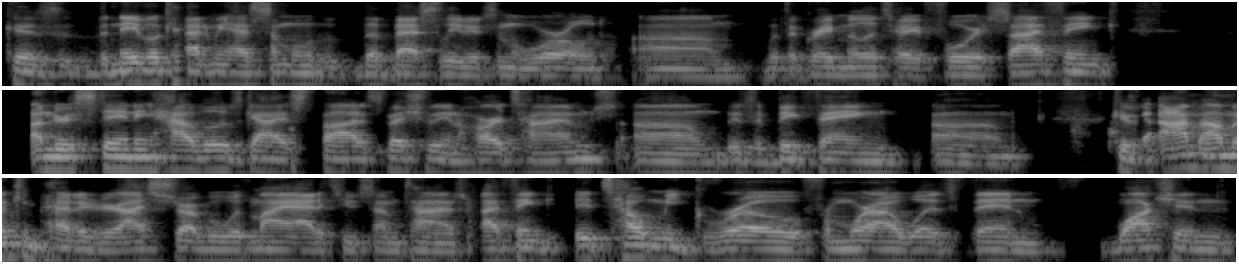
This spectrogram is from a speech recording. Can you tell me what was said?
because the Naval Academy has some of the best leaders in the world um, with a great military force. So I think understanding how those guys spot, especially in hard times, um, is a big thing. Because um, I'm, I'm a competitor, I struggle with my attitude sometimes. I think it's helped me grow from where I was then, watching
